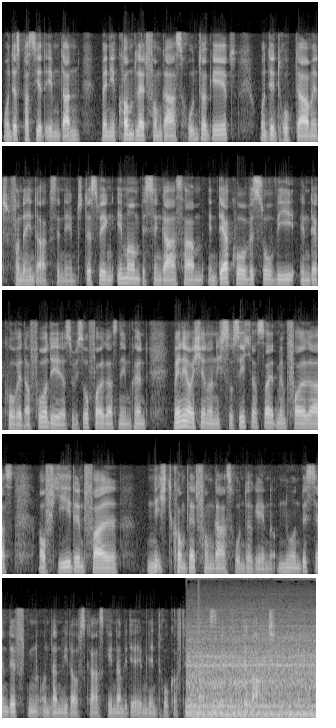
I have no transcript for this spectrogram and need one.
und das passiert eben dann, wenn ihr komplett vom Gas runtergeht und den Druck damit von der Hinterachse nehmt. Deswegen immer ein bisschen Gas haben in der Kurve so wie in der Kurve davor, die ihr sowieso Vollgas nehmen könnt. Wenn ihr euch hier noch nicht so sicher seid mit dem Vollgas, auf jeden Fall nicht komplett vom Gas runtergehen, nur ein bisschen liften und dann wieder aufs Gas gehen, damit ihr eben den Druck auf der Hinterachse bewahrt.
